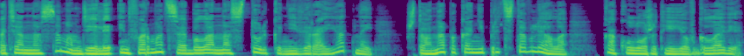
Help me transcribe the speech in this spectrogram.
хотя на самом деле информация была настолько невероятной, что она пока не представляла, как уложит ее в голове.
